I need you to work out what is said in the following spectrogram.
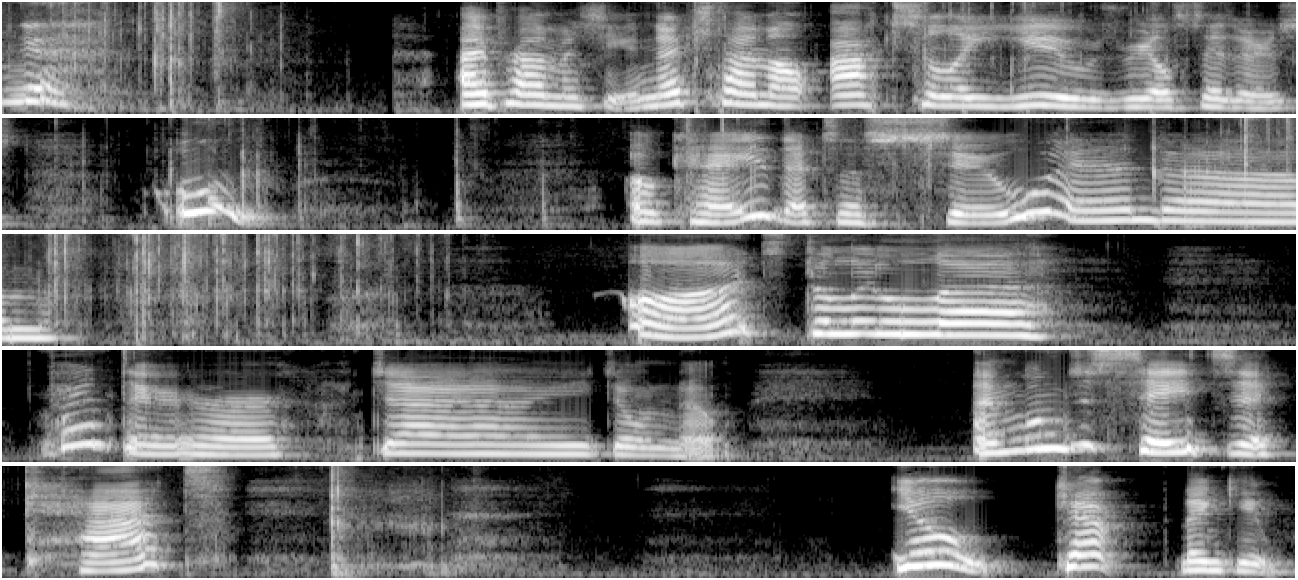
I promise you, next time I'll actually use real scissors. Ooh. Okay, that's a Sue, and, um... Aw, it's the little, uh... Panther. I don't know. I'm going to say it's a cat. Yo, cat. Thank you.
